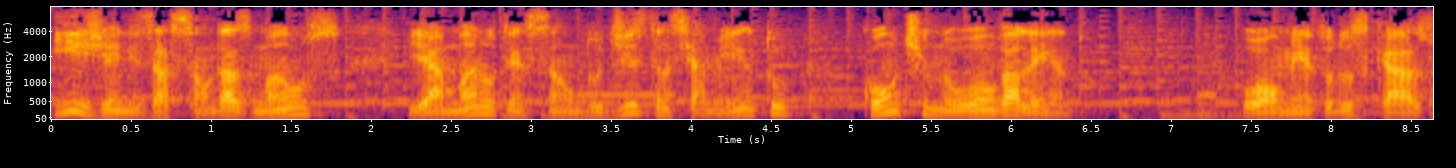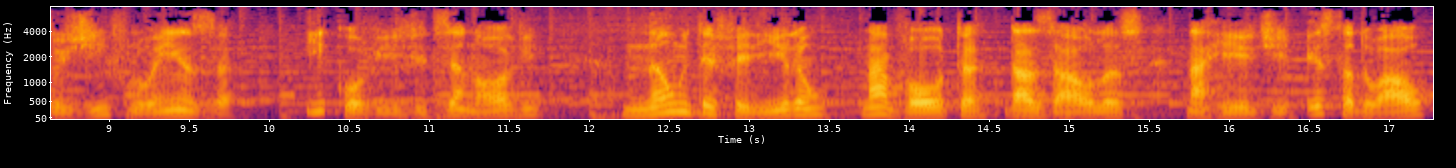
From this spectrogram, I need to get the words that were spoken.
higienização das mãos e a manutenção do distanciamento, continuam valendo. O aumento dos casos de influenza e Covid-19 não interferiram na volta das aulas na rede estadual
